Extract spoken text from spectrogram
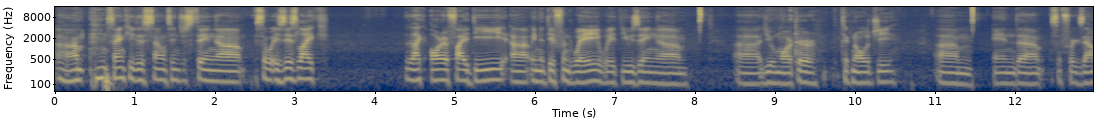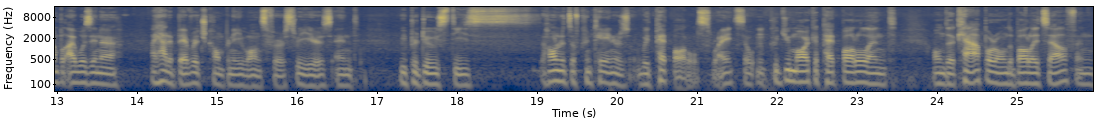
Um, thank you. This sounds interesting. Uh, so is this like like RFID uh, in a different way with using um, uh, your marker technology? Um, and um, so, for example, I was in a I had a beverage company once for three years, and we produced these hundreds of containers with PET bottles, right? So mm. could you mark a PET bottle and on the cap or on the bottle itself and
